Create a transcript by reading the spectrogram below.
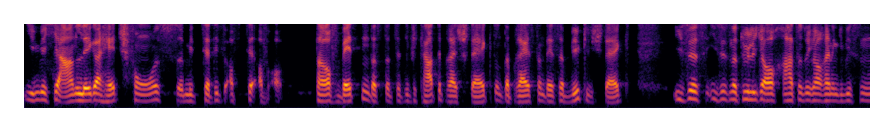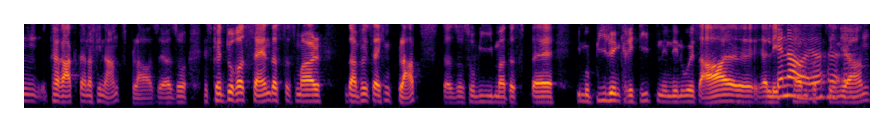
irgendwelche Anleger, Hedgefonds mit Zertif auf, auf, auf, darauf wetten, dass der Zertifikatepreis steigt und der Preis dann deshalb wirklich steigt, ist es, ist es natürlich auch, hat es natürlich auch einen gewissen Charakter einer Finanzblase. Also es könnte durchaus sein, dass das mal unter Anführungszeichen platzt, also so wie man das bei Immobilienkrediten in den USA äh, erlebt genau, haben vor ja, zehn ja, Jahren.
